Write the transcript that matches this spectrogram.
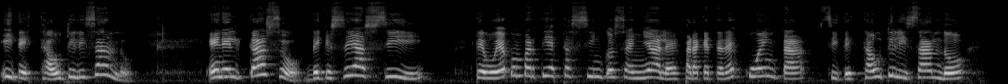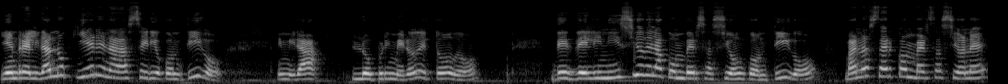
y te está utilizando. En el caso de que sea así, te voy a compartir estas cinco señales para que te des cuenta si te está utilizando y en realidad no quiere nada serio contigo. Y mira, lo primero de todo, desde el inicio de la conversación contigo, van a ser conversaciones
